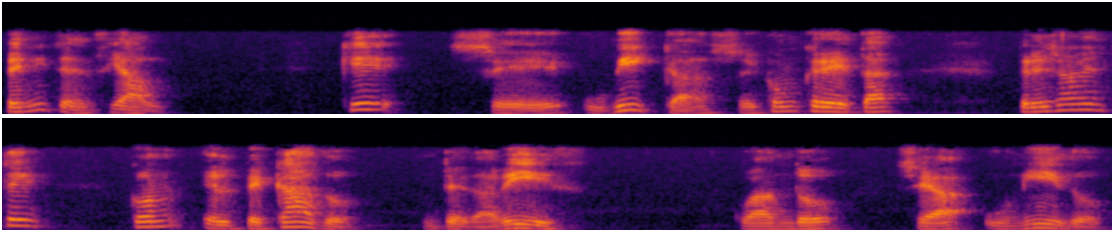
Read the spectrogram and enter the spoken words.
penitencial que se ubica, se concreta precisamente con el pecado de David cuando se ha unido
